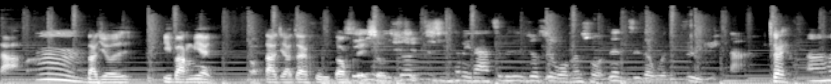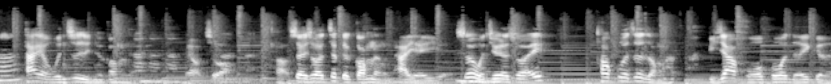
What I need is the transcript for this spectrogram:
大嘛。嗯，那就一方面。哦，大家在互动可以收集信息。所以你说字形特别大，是不是就是我们所认知的文字云啊？对，嗯哼，它有文字云的功能，嗯哼，没有错。好，所以说这个功能它也有，所以我觉得说，哎，透过这种比较活泼的一个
